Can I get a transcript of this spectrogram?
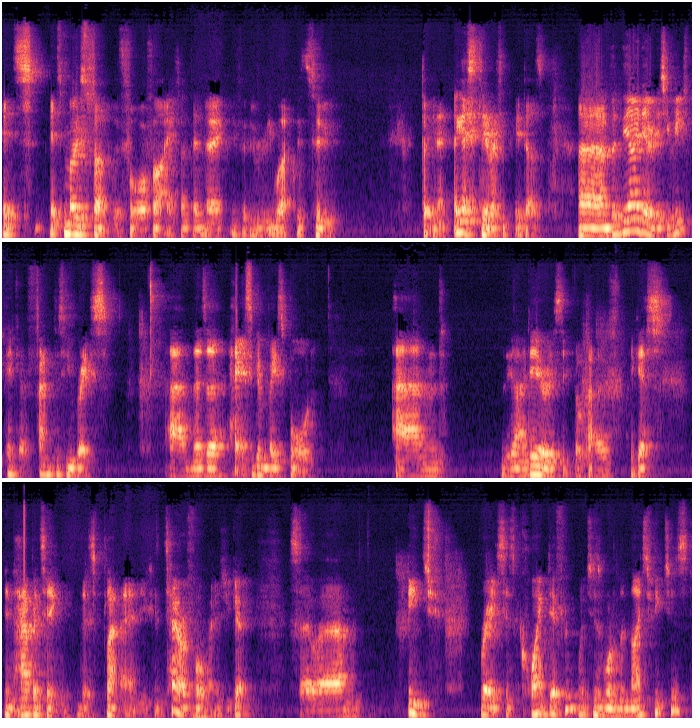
it's it's most fun with four or five. I don't know if it would really work with two, but you know, I guess theoretically it does. Um, but the idea is you each pick a fantasy race, and there's a hexagon-based board, and the idea is that you're kind of, I guess, inhabiting this planet and you can terraform it as you go. So um, each race is quite different, which is one of the nice features.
